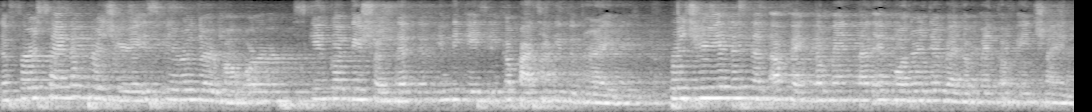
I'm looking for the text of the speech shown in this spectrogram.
The first sign of progeria is scleroderma or skin condition that indicates incapacity to drive. Progeria does not affect the mental and motor development of a child.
